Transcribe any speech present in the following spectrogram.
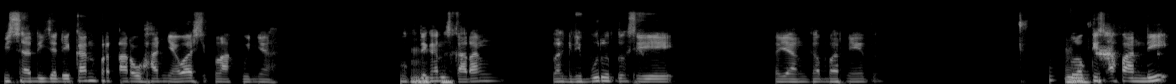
bisa dijadikan pertaruhan nyawa si pelakunya. Bukti kan sekarang lagi diburu tuh si yang gambarnya itu. Pelukis Avandi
